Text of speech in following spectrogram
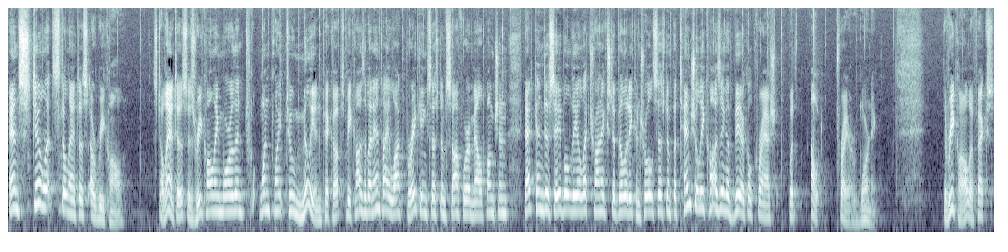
And still at Stellantis, a recall. Stellantis is recalling more than 1.2 million pickups because of an anti-lock braking system software malfunction that can disable the electronic stability control system, potentially causing a vehicle crash without prior warning. The recall affects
